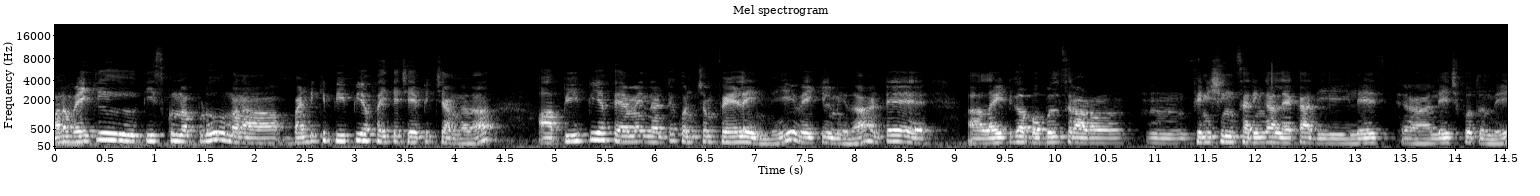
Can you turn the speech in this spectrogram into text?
మనం వెహికల్ తీసుకున్నప్పుడు మన బండికి పీపీఎఫ్ అయితే చేపించాం కదా. ఆ పీపీఎఫ్ ఏమైందంటే కొంచెం ఫెయిల్ అయింది వెహికల్ మీద. అంటే లైట్గా బబుల్స్ రావడం ఫినిషింగ్ సరిగా లేక అది లే లేచిపోతుంది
